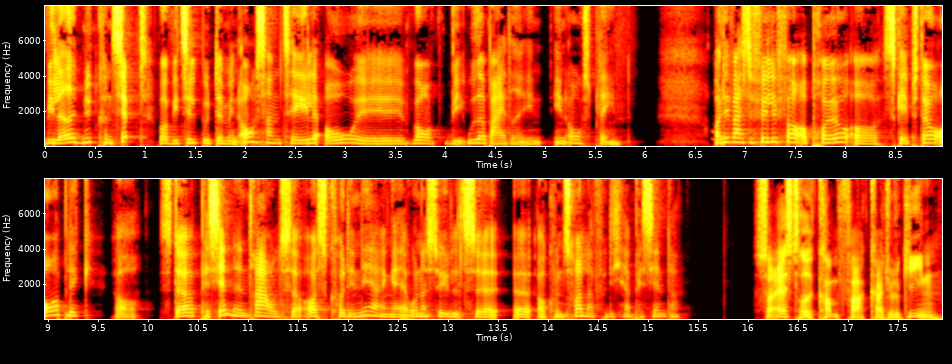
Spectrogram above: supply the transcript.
Vi lavede et nyt koncept, hvor vi tilbudte dem en årssamtale, og øh, hvor vi udarbejdede en, en årsplan. Og det var selvfølgelig for at prøve at skabe større overblik og større patientinddragelse og også koordinering af undersøgelser øh, og kontroller for de her patienter. Så Astrid kom fra kardiologien,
